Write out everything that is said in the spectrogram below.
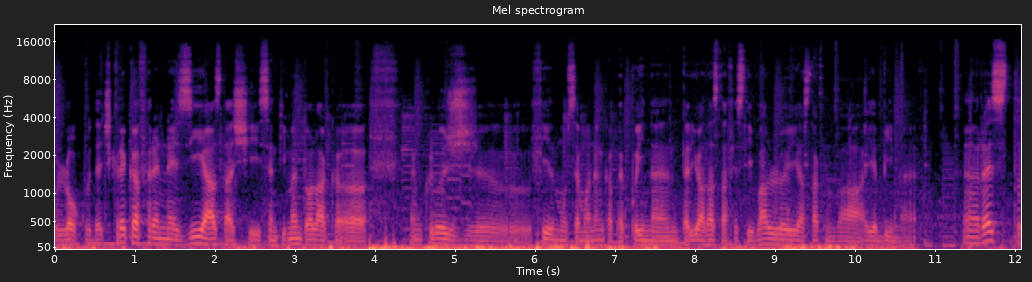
cu locul. Deci cred că frenezia asta și sentimentul ăla că în Cluj filmul se mănâncă pe pâine în perioada asta festivalului, asta cumva e bine. În rest,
